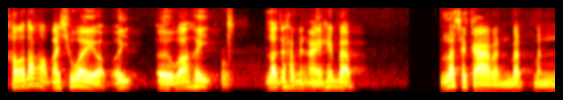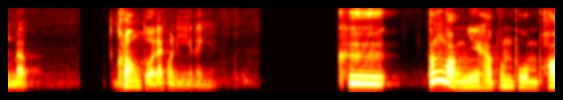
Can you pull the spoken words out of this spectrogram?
เขาก็ต้องออกมาช่วยแบบ เอ้ย เออว่าเฮ้ยเราจะทำยังไงให้แบบ ราชการมันแบบมันแบบคล่องตัวได้กว่านี้อะไรเงี้ยคือต้องบอกงี้ครับคุณภูมิพอ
